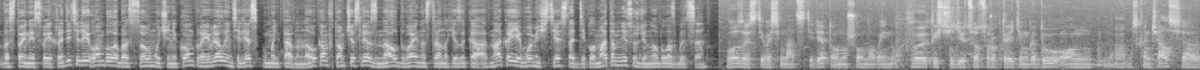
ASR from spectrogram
Достойный своих родителей, он был образцовым учеником, проявлял интерес к гуманитарным наукам, в том числе знал два иностранных языка, однако его мечте стать дипломатом не суждено было сбыться. В возрасте 18 лет он ушел на войну. В 1943 году он э, скончался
